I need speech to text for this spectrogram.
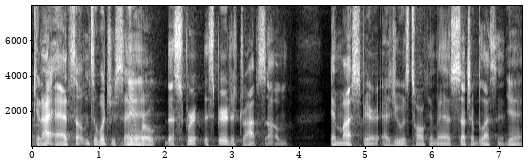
can I add something to what you're saying, Yeah. bro? The spirit the spirit just dropped something in my spirit as you was talking, man. It's such a blessing. Yeah,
